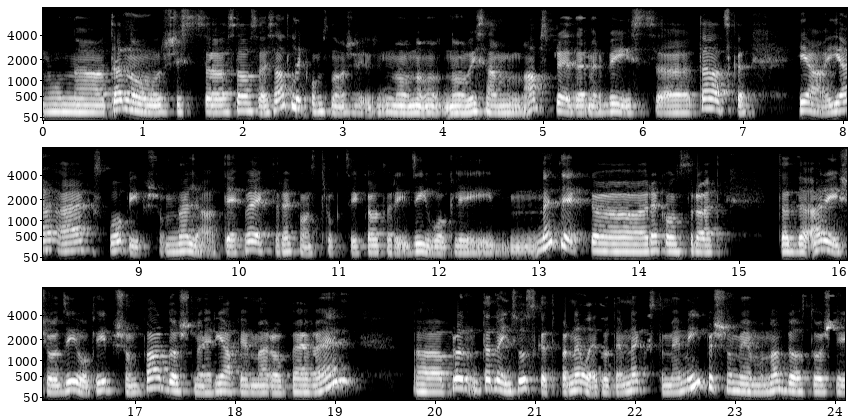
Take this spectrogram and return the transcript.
Un, tad nu, šis sausais atlikums no, šī, no, no, no visām apspriedēm ir bijis tāds, ka, jā, ja ēkas kopīpašuma daļā tiek veikta rekonstrukcija, kaut arī dzīvokļi netiek rekonstruēti, tad arī šo dzīvokļu īpašumu pārdošanai ir jāpiemēro PVN. Protams, tad viņas uzskata par nelietotiem nekustamiem īpašumiem, un atbilstoši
